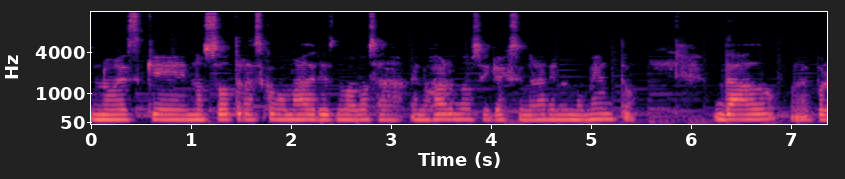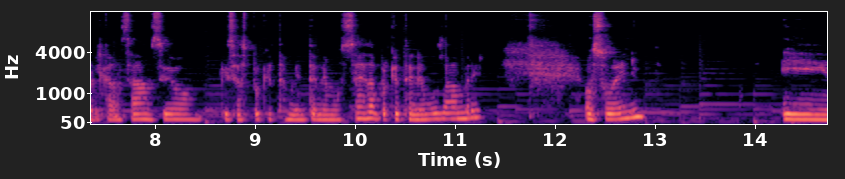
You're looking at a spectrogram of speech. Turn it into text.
No es que nosotras como madres no vamos a enojarnos y reaccionar en el momento dado eh, por el cansancio, quizás porque también tenemos sed porque tenemos hambre o sueño. Y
